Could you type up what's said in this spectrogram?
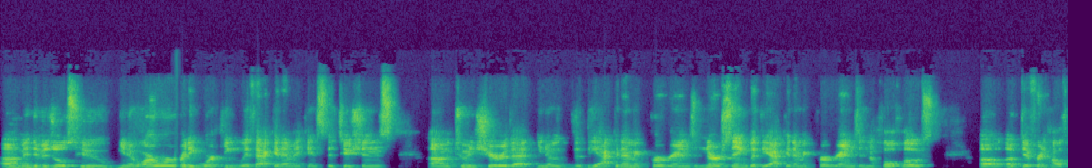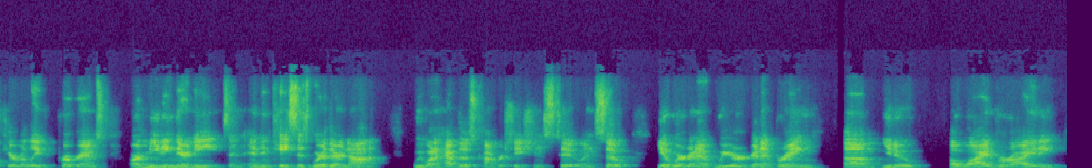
um, mm. individuals who you know are already working with academic institutions um, to ensure that you know the, the, academic programs in nursing, but the academic programs in a whole host uh, of different healthcare related programs are meeting their needs. And, and in cases where they're not, we want to have those conversations too. And so, yeah, we're gonna we are gonna bring um, you know a wide variety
